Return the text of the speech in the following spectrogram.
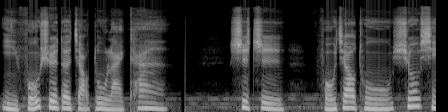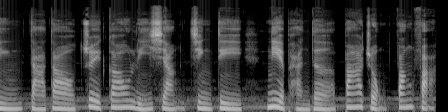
以佛学的角度来看，是指佛教徒修行达到最高理想境地涅槃的八种方法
